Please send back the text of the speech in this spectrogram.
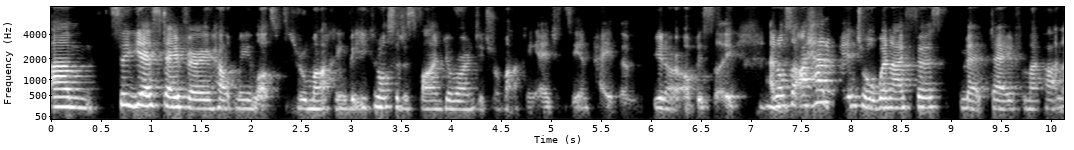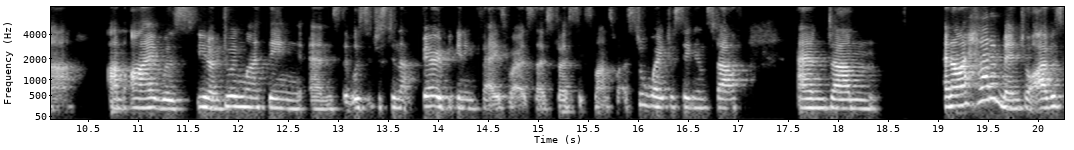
um, so yes, Dave Ferry helped me lots with digital marketing, but you can also just find your own digital marketing agency and pay them, you know, obviously. Mm-hmm. And also I had a mentor when I first met Dave, my partner um, I was, you know, doing my thing, and it was just in that very beginning phase where it's those first six months where I was still waitressing and stuff, and um, and I had a mentor. I was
